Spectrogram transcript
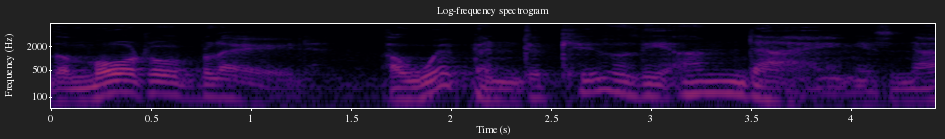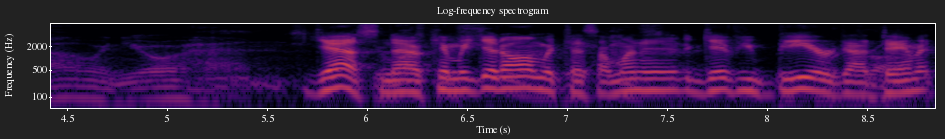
The mortal blade, a weapon to kill the Undying, is now in your hands. Yes, You now can we get on with this? I wanted to give you beer, God damn it.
